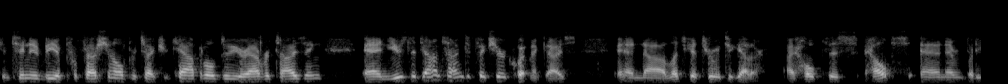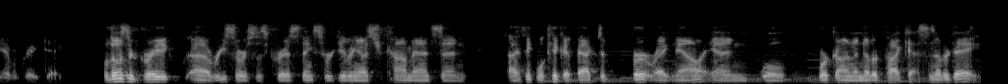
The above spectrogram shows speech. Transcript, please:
Continue to be a professional, protect your capital, do your advertising, and use the downtime to fix your equipment, guys. And uh, let's get through it together. I hope this helps, and everybody have a great day. Well, those are great uh, resources, Chris. Thanks for giving us your comments. And I think we'll kick it back to Bert right now, and we'll work on another podcast another day.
